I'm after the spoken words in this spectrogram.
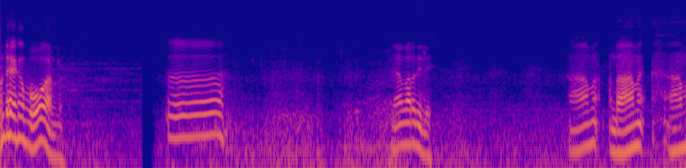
ചൂണ്ടയൊക്കെ പോകാണല്ലോ ഞാൻ പറഞ്ഞില്ലേ ആമ ഉണ്ട് ആമ ആമ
